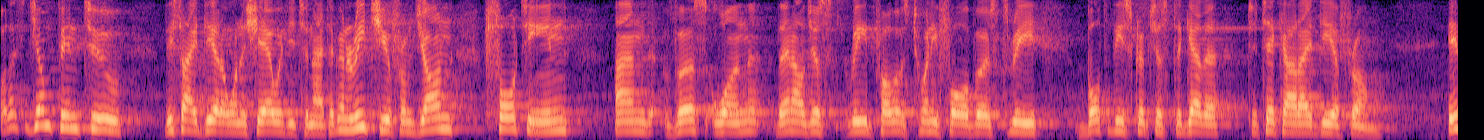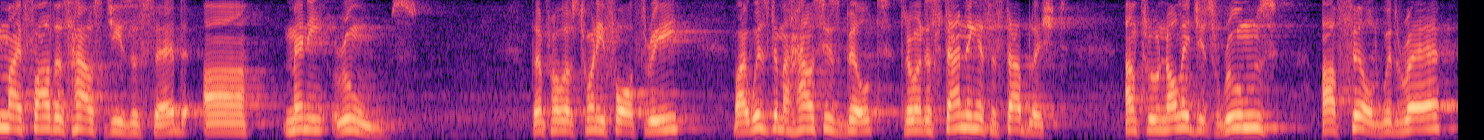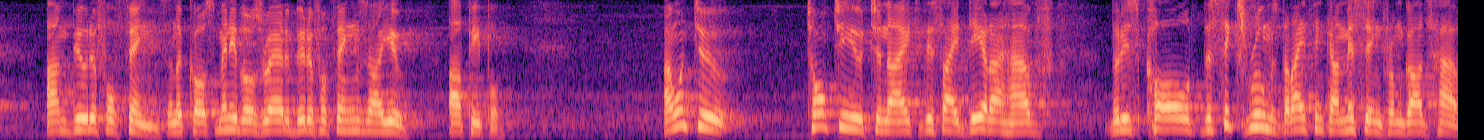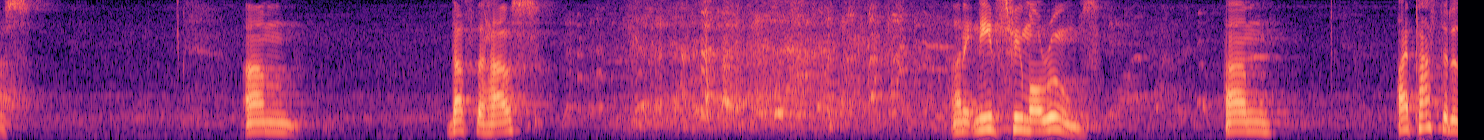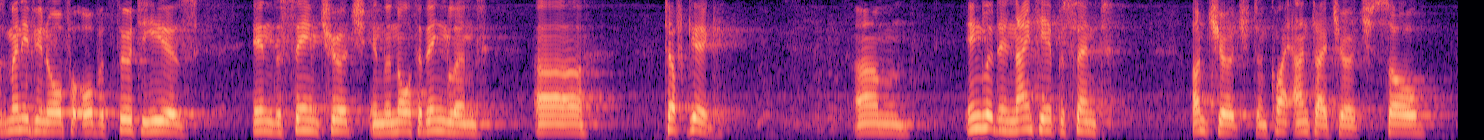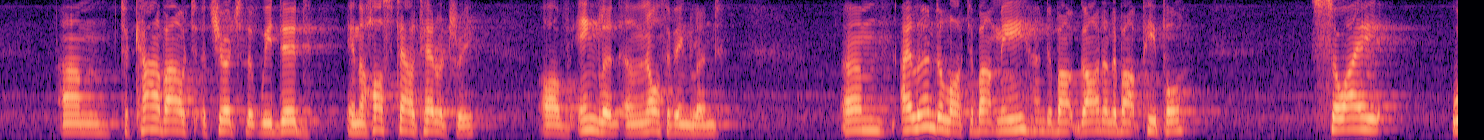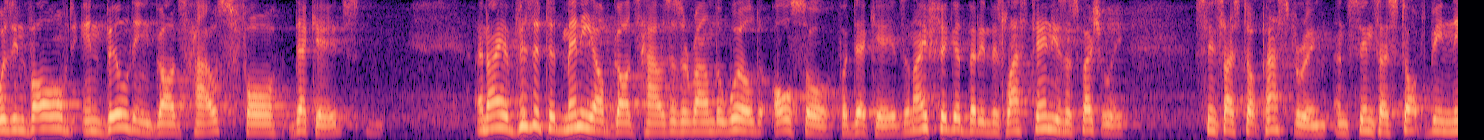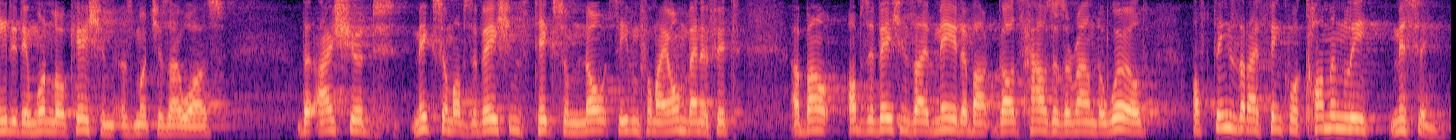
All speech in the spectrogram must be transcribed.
Well, let's jump into this idea I want to share with you tonight. I'm going to read to you from John 14 and verse 1. Then I'll just read Proverbs 24, verse 3, both of these scriptures together to take our idea from. In my Father's house, Jesus said, are many rooms. Then Proverbs 24, 3, by wisdom a house is built, through understanding it's established, and through knowledge its rooms are filled with rare and beautiful things. And of course, many of those rare beautiful things are you, our people. I want to talk to you tonight this idea I have that is called the six rooms that I think are missing from God's house. Um, that's the house. and it needs a few more rooms. Um, I pastored, as many of you know, for over 30 years in the same church in the north of England. Uh, tough gig. Um, England is 98% unchurched and quite anti church. So, um, to carve out a church that we did in the hostile territory of England and the north of England, um, I learned a lot about me and about God and about people. So I was involved in building God's house for decades. And I have visited many of God's houses around the world also for decades. And I figured that in this last 10 years, especially, since I stopped pastoring and since I stopped being needed in one location as much as I was, that I should make some observations, take some notes, even for my own benefit, about observations I've made about God's houses around the world of things that I think were commonly missing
